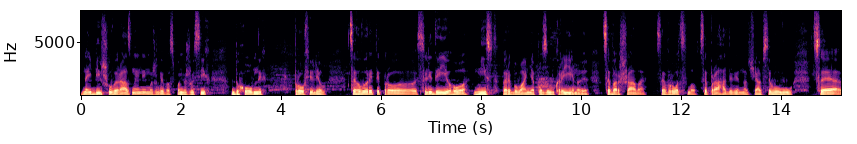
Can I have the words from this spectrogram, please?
найбільш увиразнений, можливо, з поміж усіх духовних профілів. Це говорити про сліди його міст перебування поза Україною. Це Варшава, це Вроцлав, це Прага, де він навчався в УВУ, це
